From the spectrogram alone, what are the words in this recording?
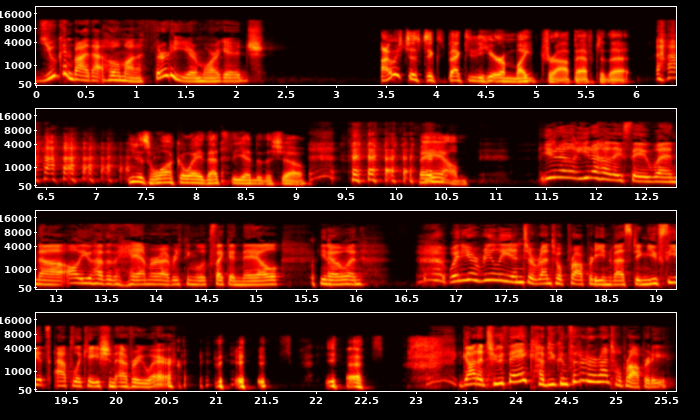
you can buy that home on a 30 year mortgage I was just expecting to hear a mic drop after that. you just walk away. That's the end of the show. Bam. You know, you know how they say when uh, all you have is a hammer, everything looks like a nail. You know, when when you're really into rental property investing, you see its application everywhere. yes. Got a toothache? Have you considered a rental property?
